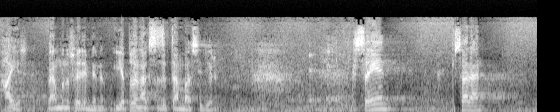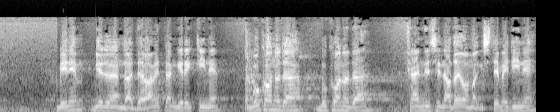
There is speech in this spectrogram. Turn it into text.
Hayır ben bunu söylemiyorum. Yapılan haksızlıktan bahsediyorum. Sayın Saran benim bir dönem daha devam etmem gerektiğini bu konuda bu konuda kendisinin aday olmak istemediğini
